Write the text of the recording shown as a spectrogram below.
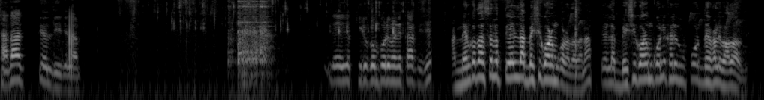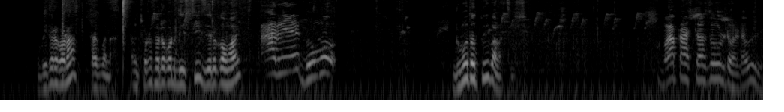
সাদা তেল দিয়ে দিলাম। এই যে কীরকম পরিমাণে তাতিছে। আর মেন কথা হচ্ছে তেলটা বেশি গরম করা যাবে না। তেলটা বেশি গরম করলে খালি উপর দিয়ে খালি ভালো হবে। ভিতরে করা থাকবে না। আমি ছোটো ছোটো করে দিচ্ছি, যেরকম হয়। আরে, ধুমো। ধুমো তো তুই বানাচ্ছিস। বাতাসটা আছে উল্টো পাল্টা বুঝলি?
